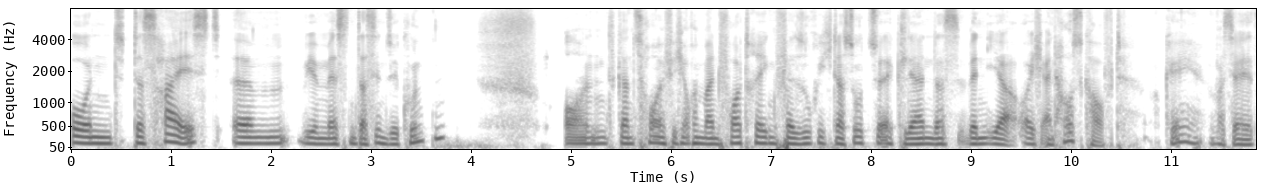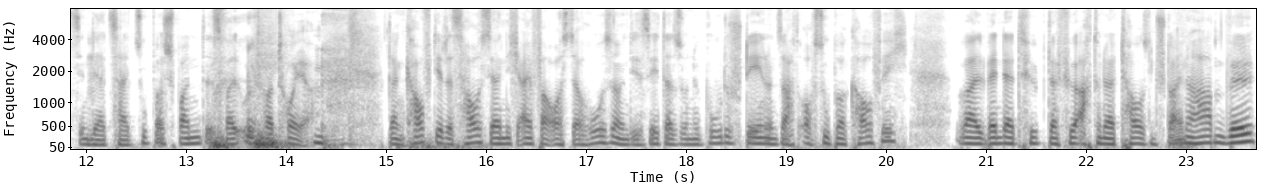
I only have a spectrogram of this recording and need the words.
Und das heißt, ähm, wir messen das in Sekunden. Und ganz häufig auch in meinen Vorträgen versuche ich das so zu erklären, dass wenn ihr euch ein Haus kauft, okay, was ja jetzt in Mhm. der Zeit super spannend ist, weil ultra teuer, dann kauft ihr das Haus ja nicht einfach aus der Hose und ihr seht da so eine Bude stehen und sagt, ach super, kaufe ich, weil wenn der Typ dafür 800.000 Steine haben will,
